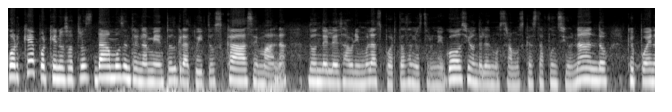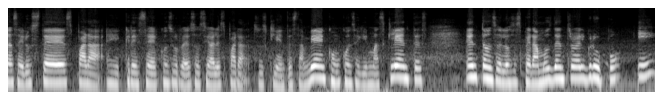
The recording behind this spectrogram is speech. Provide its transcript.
¿Por qué? Porque nosotros damos entrenamientos gratuitos cada semana donde les abrimos las puertas a nuestro negocio, donde les mostramos qué está funcionando, qué pueden hacer ustedes para eh, crecer con sus redes sociales para sus clientes también, cómo conseguir más clientes. Entonces los esperamos dentro del grupo y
